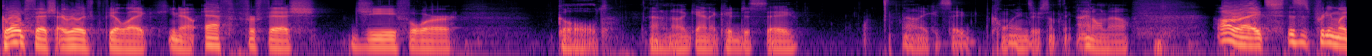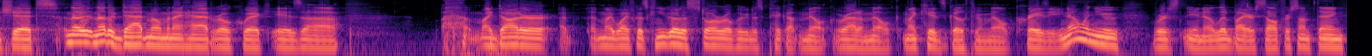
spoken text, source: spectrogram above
Goldfish, I really feel like, you know, F for fish, G for gold. I don't know. Again, it could just say, I don't know, you could say coins or something. I don't know. All right, this is pretty much it. Another another dad moment I had real quick is uh, my daughter, uh, my wife goes, "Can you go to the store real quick and just pick up milk? We're out of milk." My kids go through milk crazy. You know when you were you know live by yourself or something,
